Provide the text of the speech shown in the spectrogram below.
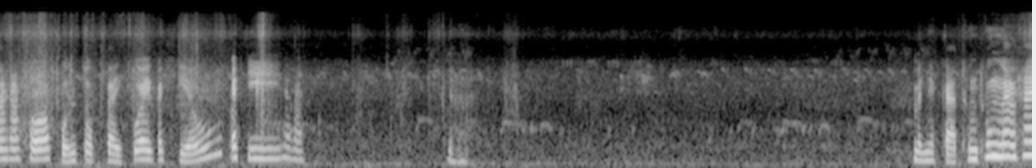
นะคะ เพราะฝนตกใส่กล้วยก็เขียวกระจีนะคะนะคะบรรยากาศทุ่งๆนั่งให้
